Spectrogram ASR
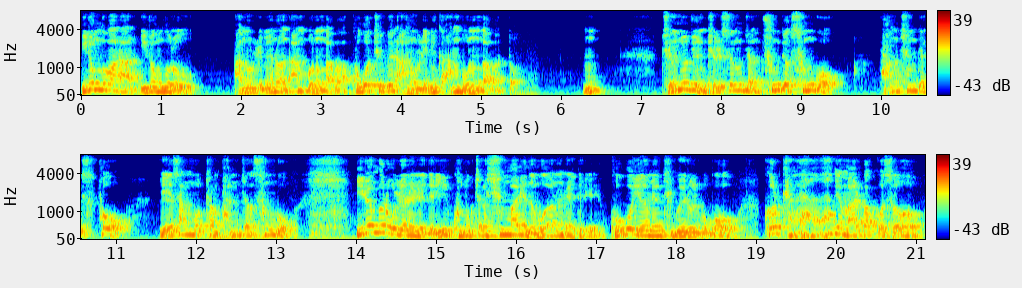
이런 거만, 안- 이런 거로 안 올리면은 안 보는가 봐. 그거 TV는 안 올리니까 안 보는가 봐, 또. 응? 전유진, 결승전, 충격 선곡, 방청객 스포, 예상 못한 반전 선곡. 이런 걸 올려낸 애들이 구독자가 10만이 넘어가는 애들이에요. 그거 여명 TV를 보고 그걸 교묘하게 말 바꿔서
